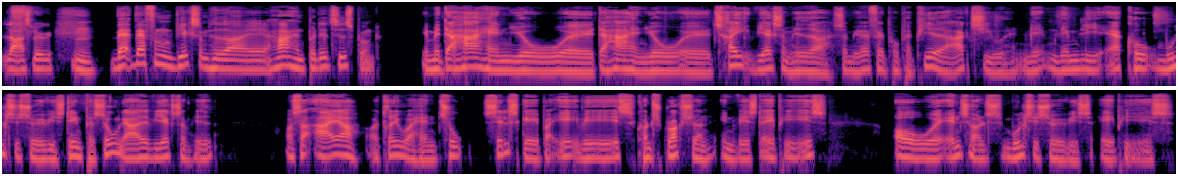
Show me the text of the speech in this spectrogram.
Lars Lykke. Mm. Hvad, hvad for nogle virksomheder øh, har han på det tidspunkt? Jamen, der har han jo, øh, der har han jo øh, tre virksomheder, som i hvert fald på papiret er aktive, nemlig RK Multiservice. Det er en personlig ejet virksomhed. Og så ejer og driver han to selskaber, AVS Construction Invest APS og øh, Antols Multiservice APS.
